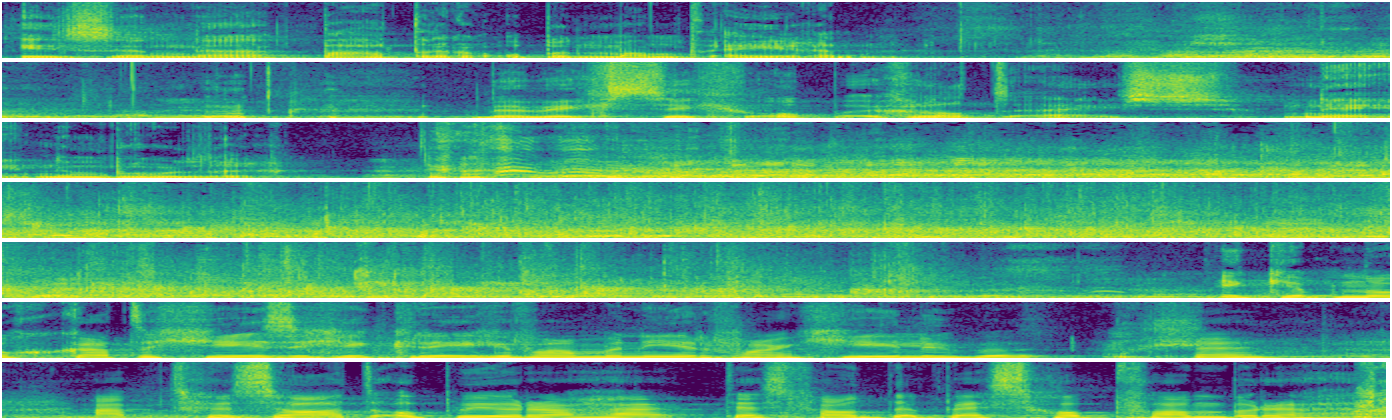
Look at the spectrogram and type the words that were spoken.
is een eh, pater op een mand eieren? Beweegt zich op glad ijs. Nee, een broeder. Ik heb nog catechese gekregen van meneer Van Geluwe. Hè. Hebt ge zout op uw rug? Het is van de bisschop van Brugge.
